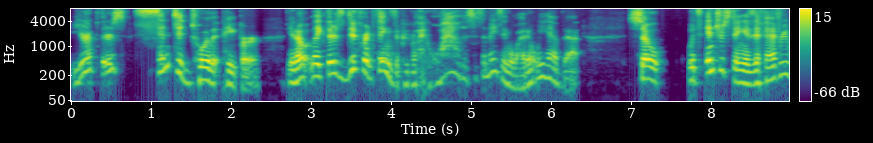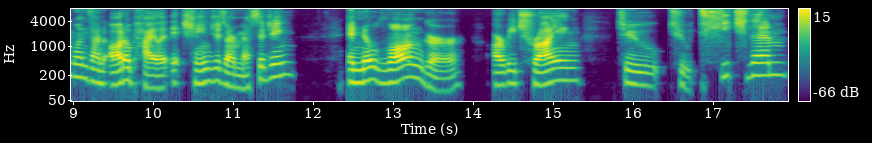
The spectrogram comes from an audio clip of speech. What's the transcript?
Europe, there's scented toilet paper. You know, like there's different things that people are like, "Wow, this is amazing. Why don't we have that?" So what's interesting is if everyone's on autopilot, it changes our messaging, and no longer are we trying to to teach them?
